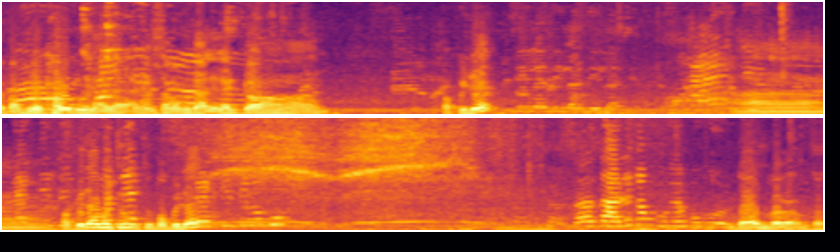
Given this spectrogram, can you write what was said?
त्या बाबूला खाऊ घेऊन आला. आणि आमचा बाबू झालेला डॉन. पप्पी दे. दिला दिला दिला दिला. हा. पप्पी दे बाबू तू तू पप्पी दे. डॉन बघ आमचा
